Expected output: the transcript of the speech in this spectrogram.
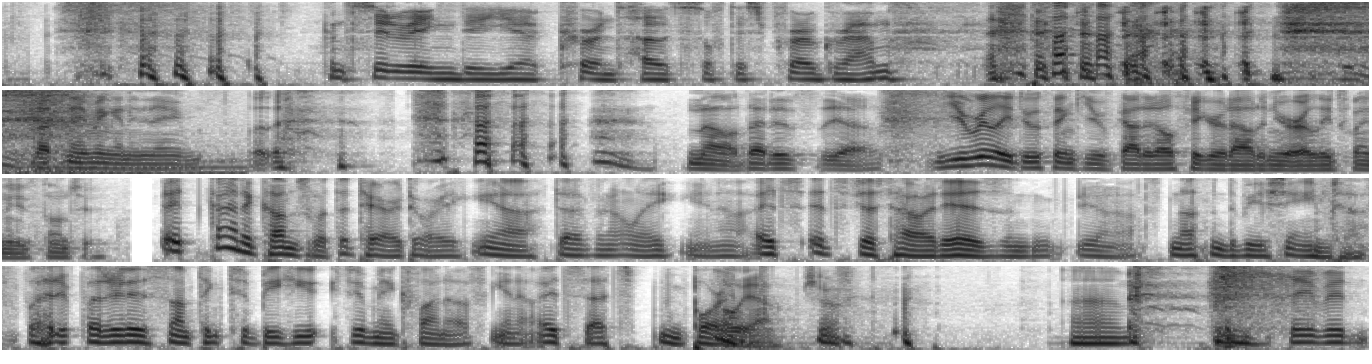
Considering the uh, current hosts of this program. not naming any names, but. no, that is yeah. You really do think you've got it all figured out in your early twenties, don't you? It kind of comes with the territory. Yeah, definitely. You know, it's it's just how it is, and you know, it's nothing to be ashamed of. But it, but it is something to be to make fun of. You know, it's that's important. Oh yeah, sure. um, David,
